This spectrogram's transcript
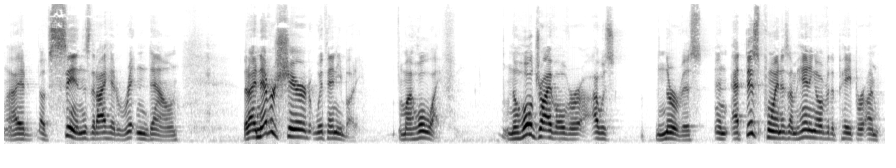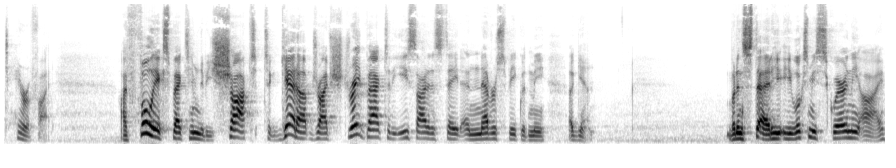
had, of sins that I had written down that I never shared with anybody my whole life. And the whole drive over, I was nervous. And at this point, as I'm handing over the paper, I'm terrified. I fully expect him to be shocked, to get up, drive straight back to the east side of the state, and never speak with me again. But instead, he, he looks me square in the eye,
